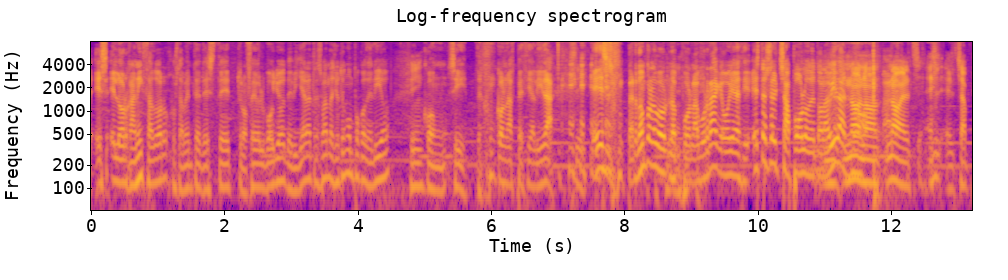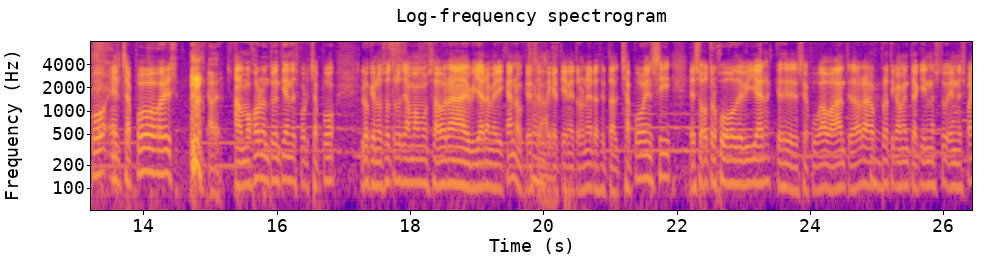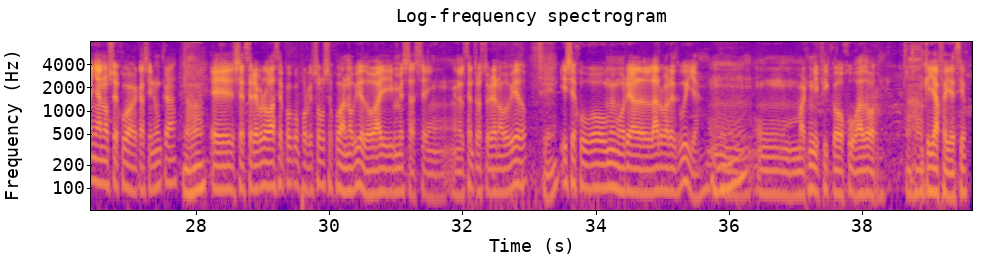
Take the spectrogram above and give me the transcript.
es el organizador justamente de este trofeo El Bollo de Villar a tres bandas. Yo tengo un poco de lío Sí. con, sí, con la especialidad. Sí. Es, perdón por, lo- lo- por la burrada que voy a decir, ¿esto es el chapolo de toda la vida? No, no, Vale. no, el, el, el chapó, el chapó es, A ver, a lo mejor tú entiendes por chapó lo que nosotros llamamos ahora el billar americano, que es el de que tiene troneras y tal. Chapó en sí es otro juego de billar que se jugaba antes. Ahora prácticamente aquí en, en España no se juega casi nunca. Eh, se celebró hace poco porque solo se juega en Oviedo. Hay mesas en, en el centro asturiano de Oviedo. Sí. Y se jugó un memorial Álvarez Huilla, un, un magnífico jugador Ajá. que ya falleció.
